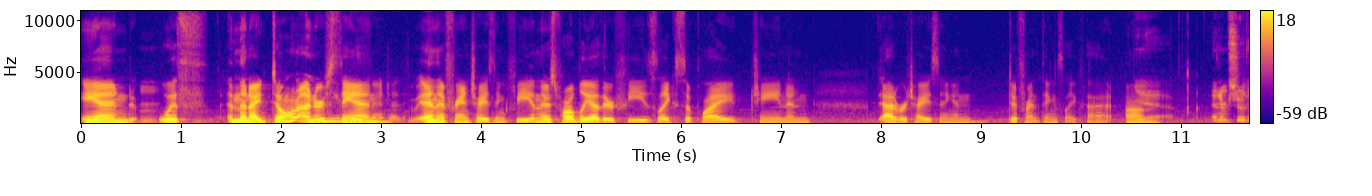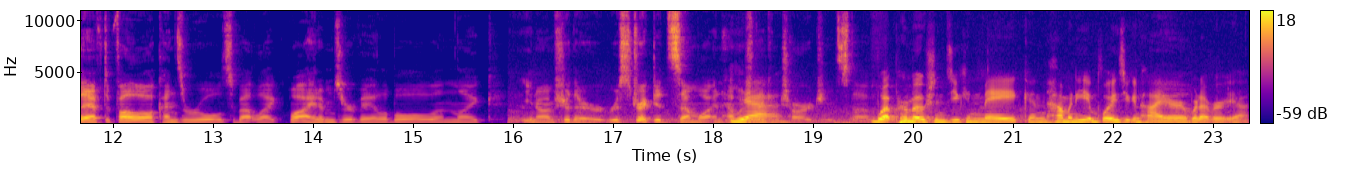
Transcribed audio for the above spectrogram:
And with and then I don't understand franchising. and the franchising fee, and there's probably other fees like supply chain and advertising and different things like that. Um, yeah. And I'm sure they have to follow all kinds of rules about like what items are available and like you know I'm sure they're restricted somewhat in how much they can charge and stuff. What promotions you can make and how many employees you can hire, whatever. Yeah.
